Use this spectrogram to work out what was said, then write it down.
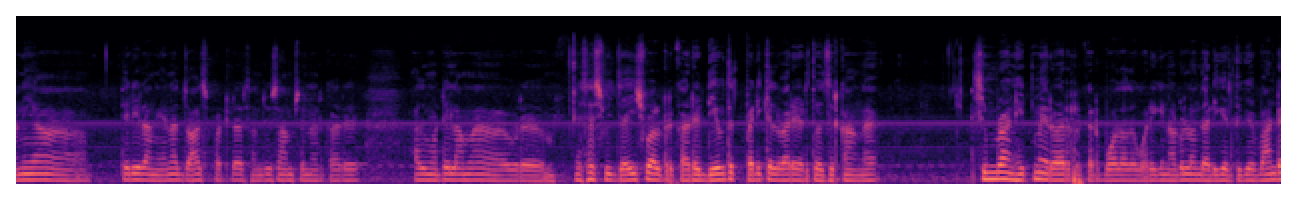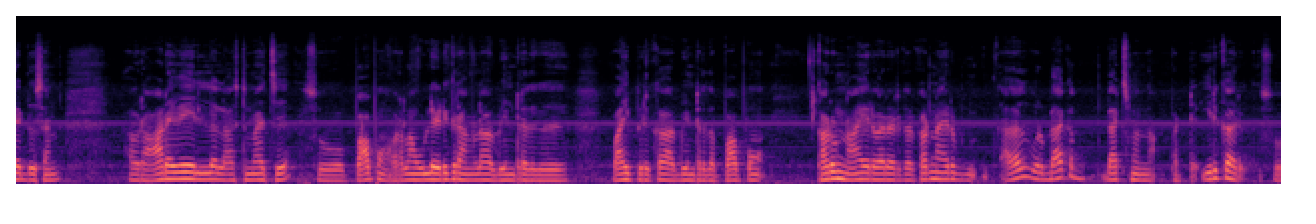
அணியாக தெரியுறாங்க ஏன்னா ஜார்ஜ் பட்லர் சஞ்சு சாம்சன் இருக்கார். அது மட்டும் இல்லாமல் ஒரு எஸ்எஸ்வி ஜெய்ஸ்வால் இருக்கார். தேவ்தத் படிக்கல் வேறு எடுத்து வச்சுருக்காங்க. சிம்ரான் ஹிட்மேர் வேறு இருக்கார். போதாத வரைக்கும் நடுவில் வந்து அடிக்கிறதுக்கு. வாண்டட் டூசன் அவர் ஆடவே இல்லை லாஸ்ட் மேட்ச்சு ஸோ பார்ப்போம். அவரெல்லாம் உள்ளே எடுக்கிறாங்களா அப்படின்றதுக்கு வாய்ப்பு இருக்கா அப்படின்றத பார்ப்போம். கருண் நாயர் வேறு இருக்கார். கருண் நாயர் அதாவது ஒரு பேக்கப் பேட்ஸ்மேன் தான். பட் இருக்கார். ஸோ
